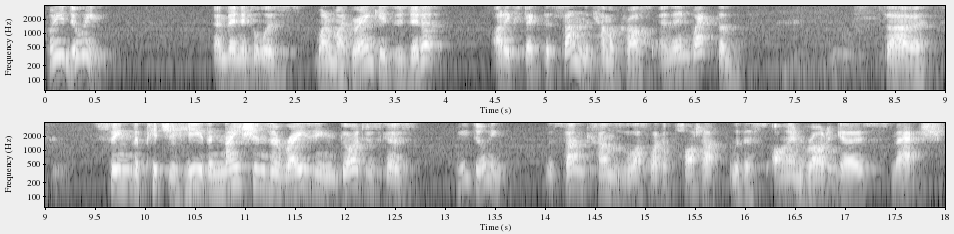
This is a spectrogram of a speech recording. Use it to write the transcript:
what are you doing?" And then if it was one of my grandkids who did it, I'd expect the son to come across and then whack them. So, seeing the picture here, the nations are raising. God just goes, What are you doing? The son comes lost like a potter with this iron rod and goes, Smash.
